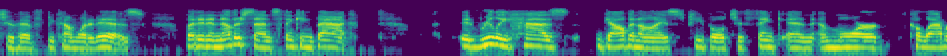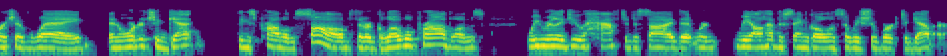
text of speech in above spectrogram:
to have become what it is. But in another sense, thinking back, it really has galvanized people to think in a more collaborative way in order to get these problems solved that are global problems, we really do have to decide that we're we all have the same goal and so we should work together.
